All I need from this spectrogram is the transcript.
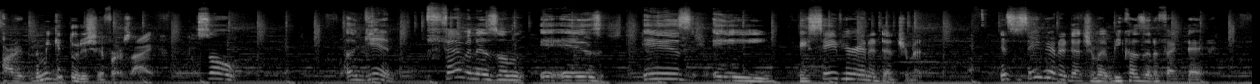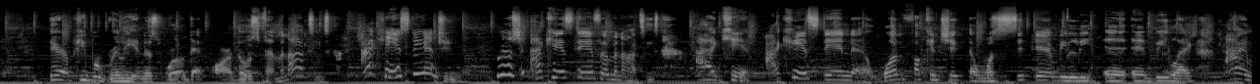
part of let me get through this shit first, alright? So again, feminism is is a a savior and a detriment. It's a savior and a detriment because of the fact that there are people really in this world that are those feminazis. I can't stand you. I can't stand feminazis. I can't. I can't stand that one fucking chick that wants to sit there and be and, be like, I'm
